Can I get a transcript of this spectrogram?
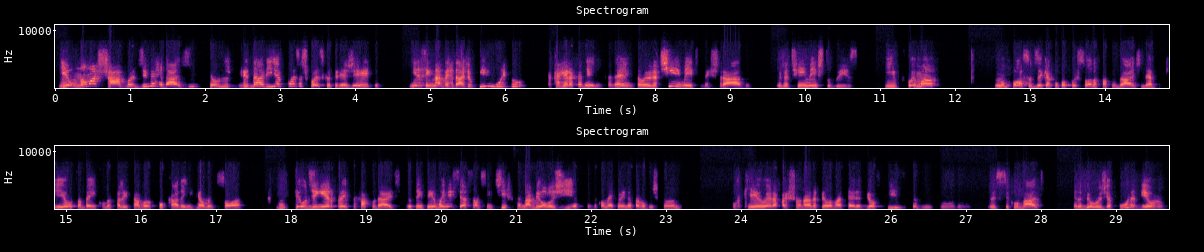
e eu não achava de verdade que eu lidaria com essas coisas, que eu teria jeito. E, assim, na verdade, eu quis muito a carreira acadêmica, né? Então eu já tinha em mente mestrado, eu já tinha em mente tudo isso, e foi uma não posso dizer que a culpa foi só da faculdade, né? Porque eu também, como eu falei, estava focada em realmente só ter o dinheiro para ir para a faculdade. Eu tentei uma iniciação científica na biologia, ver como é que eu ainda estava buscando, porque eu era apaixonada pela matéria biofísica do, do, do ciclo básico, era biologia pura, neuro,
